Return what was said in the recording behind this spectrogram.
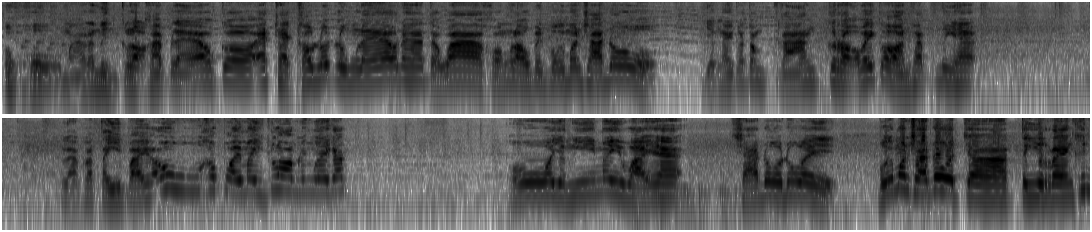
โอ้โห มาละหนึ่งเกราะครับแล้วก็แอตแทกเขาลดลงแล้วนะฮะ แต่ว่าของเราเป็นโปเกมอนชาโดยังไงก็ต้องกลางเกราะไว้ก่อนครับนี่ฮะ แล้วก็ตีไปโอ้เขาปล่อยมาอีกรอบหนึ่งเลยครับ โอ้อย่างนี้ไม่ไหวฮะ ชาโดด้วยโปเกมอนชาโดจะตีแรงขึ้น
